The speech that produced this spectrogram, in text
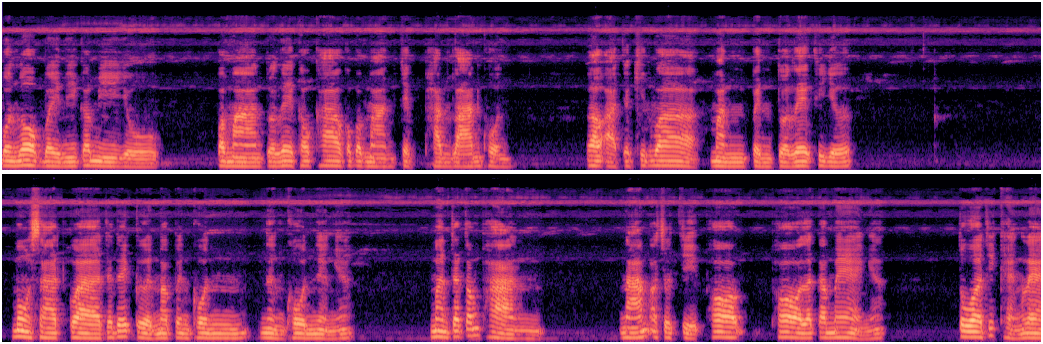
บนโลกใบนี้ก็มีอยู่ ประมาณตัวเลขคร่าวๆก็ประมาณเจ็ดพันล้านคน เราอาจจะคิดว่ามันเป็นตัวเลขที่เยอะ โมซาดกว่าจะได้เกิดมาเป็นคนหนึ่งคนอย่างเงี้ย มันจะต้องผ่านน้ำอสุจิพ่อพ่อแล้วก็แม่อย่างเงี้ยตัวที่แข็งแรง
